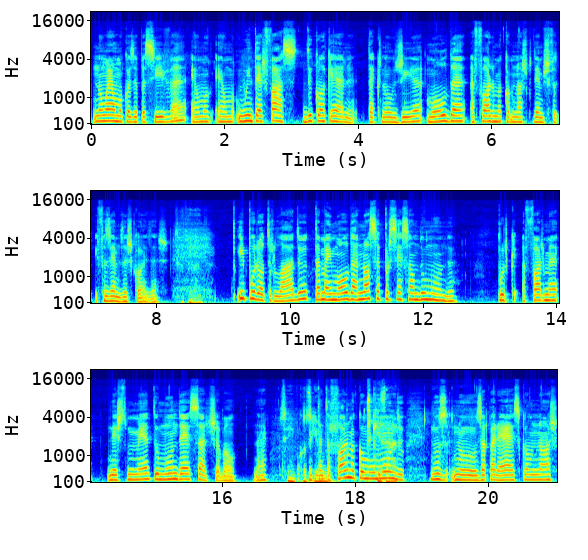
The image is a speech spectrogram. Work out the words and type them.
não é uma coisa passiva, é uma, é uma, o interface de qualquer tecnologia molda a forma como nós podemos e fazemos as coisas. Exatamente. E, por outro lado, também molda a nossa percepção do mundo. Porque a forma neste momento o mundo é searchable. Né? Sim, Portanto, a forma como pesquisar. o mundo nos, nos, aparece, como nós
